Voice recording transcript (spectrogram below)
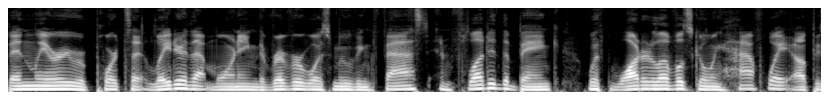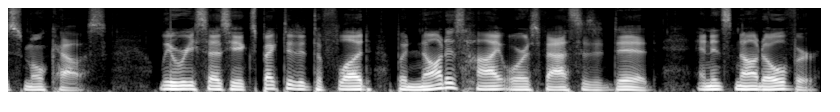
Ben Leary reports that later that morning the river was moving fast and flooded the bank with water levels going halfway up his smokehouse. Leary says he expected it to flood, but not as high or as fast as it did, and it's not over.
